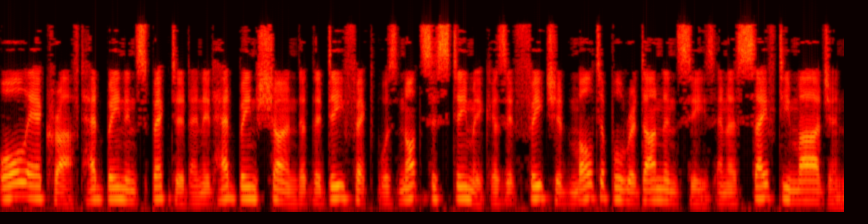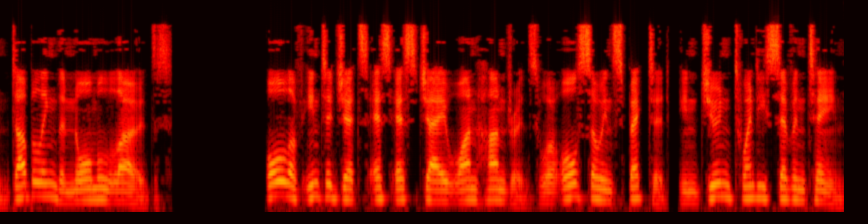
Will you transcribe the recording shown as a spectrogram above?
all aircraft had been inspected and it had been shown that the defect was not systemic as it featured multiple redundancies and a safety margin doubling the normal loads. All of Interjet's SSJ-100s were also inspected. In June 2017,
